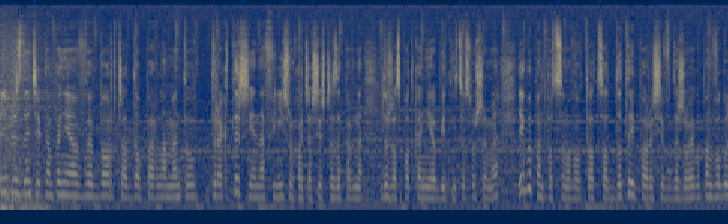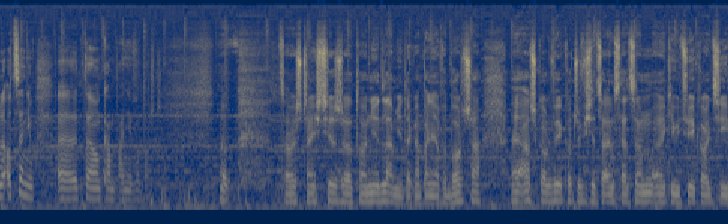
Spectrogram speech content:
Panie prezydencie, kampania wyborcza do parlamentu praktycznie na finiszu, chociaż jeszcze zapewne dużo spotkań i obietnic usłyszymy. Jakby pan podsumował to, co do tej pory się wydarzyło? Jakby pan w ogóle ocenił e, tę kampanię wyborczą? Całe szczęście, że to nie dla mnie ta kampania wyborcza, e, aczkolwiek oczywiście całym sercem e, kibicuję Koalicji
